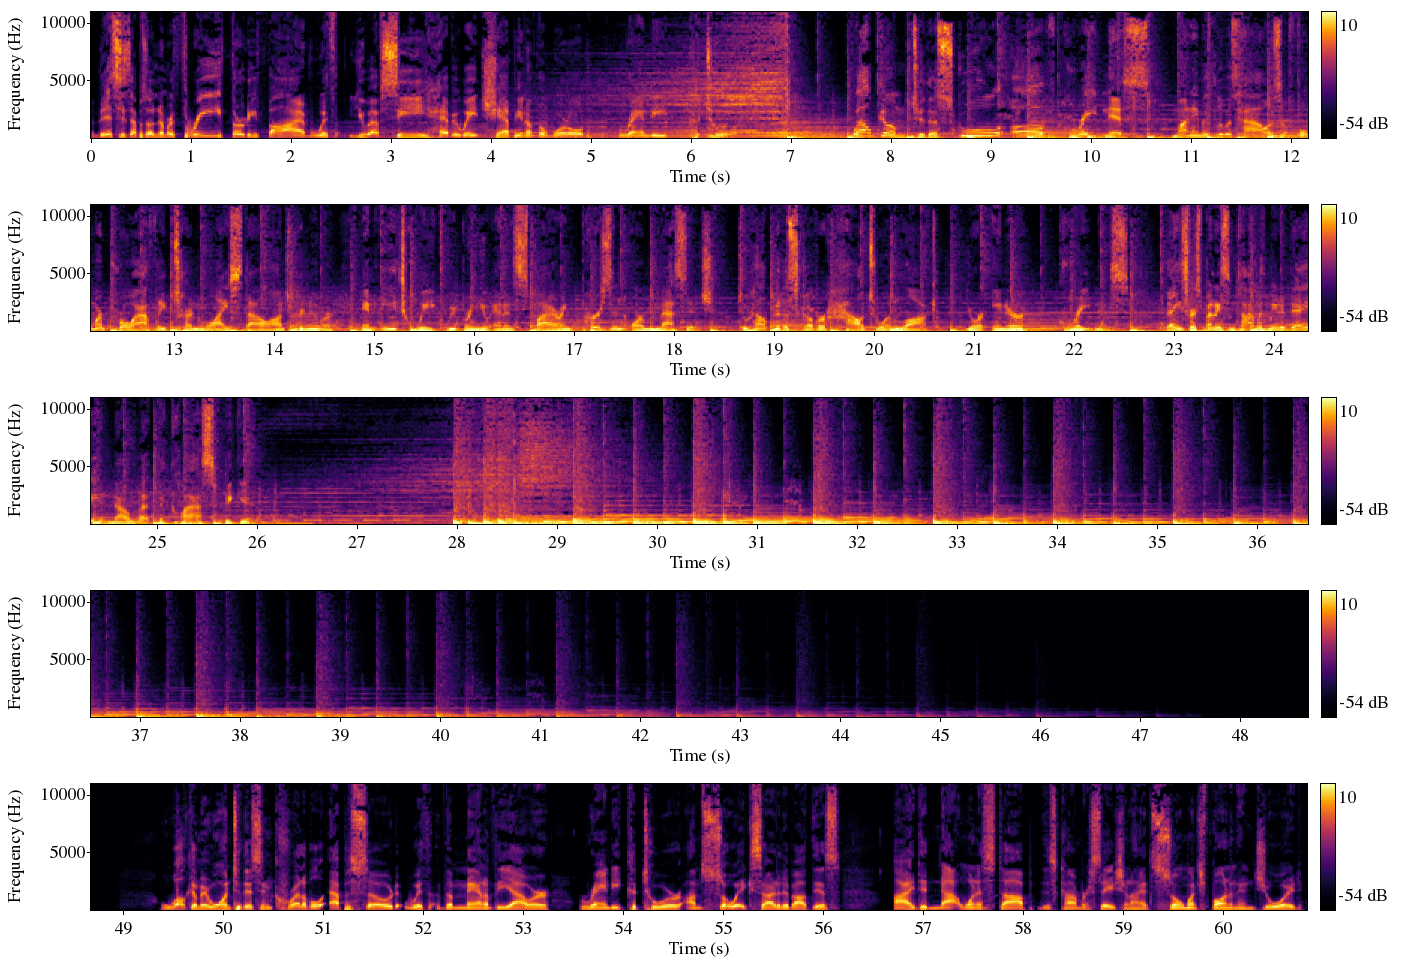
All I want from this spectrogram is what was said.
This is episode number 335 with UFC heavyweight champion of the world, Randy Couture. Welcome to the School of Greatness. My name is Lewis Howes, former pro athlete turned lifestyle entrepreneur, and each week we bring you an inspiring person or message to help you discover how to unlock your inner greatness. Thanks for spending some time with me today. Now let the class begin. Welcome, everyone, to this incredible episode with the man of the hour, Randy Couture. I'm so excited about this. I did not want to stop this conversation. I had so much fun and enjoyed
